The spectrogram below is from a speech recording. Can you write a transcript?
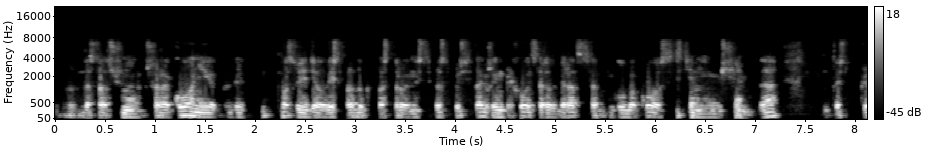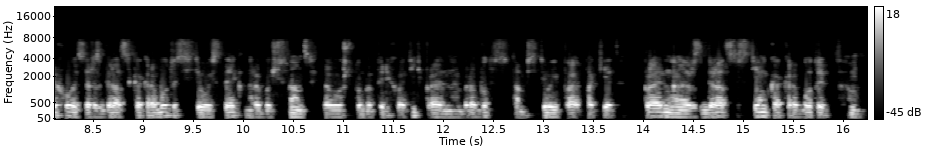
достаточно широко, они, по сути дела, весь продукт построен на C++, и также им приходится разбираться глубоко с системными вещами. Да? То есть приходится разбираться, как работает сетевой стек на рабочей станции, того, чтобы перехватить правильно, обработать там сетевые пакеты. Правильно разбираться с тем, как работает там,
